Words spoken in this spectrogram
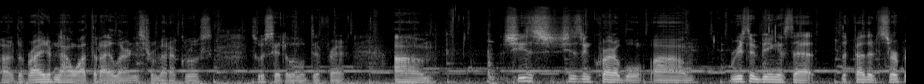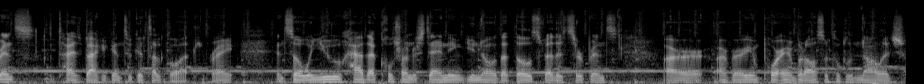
uh, the variety of Nahuatl that I learned is from Veracruz, so we say it a little different. Um, she's she's incredible. Um, reason being is that the feathered serpents ties back again to Quetzalcoatl, right? And so when you have that cultural understanding, you know that those feathered serpents are are very important, but also comes with knowledge,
